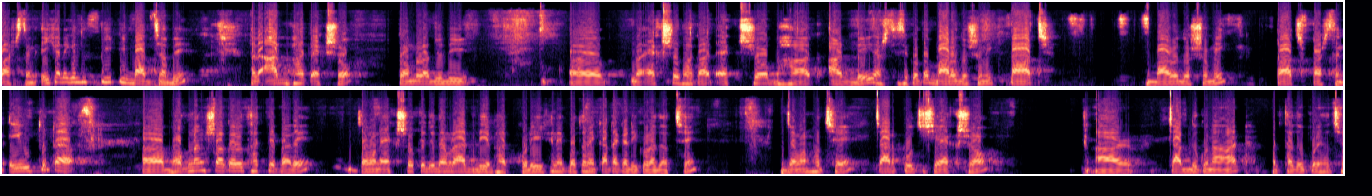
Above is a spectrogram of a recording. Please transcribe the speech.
পার্সেন্ট এইখানে কিন্তু পি পি বাদ যাবে। তাহলে আট ভাগ একশো। তো আমরা যদি একশো ভাগ আট, একশো ভাগ আট দেই, আসতেছে কত? বারো দশমিক পাঁচ। বারো দশমিক পাঁচ পার্সেন্ট এই উত্তরটা ভগ্নাংশ আকারও থাকতে পারে। যেমন একশোকে যদি আমরা আট দিয়ে ভাগ করি, এখানে প্রথমে কাটাকাটি করা যাচ্ছে। যেমন হচ্ছে চার পঁচিশে একশো আর চার দুগুণা আট, অর্থাৎ উপরে হচ্ছে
